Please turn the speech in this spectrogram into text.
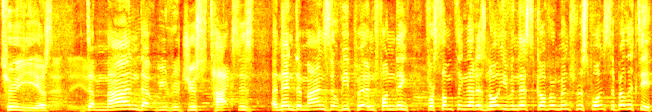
two years, exactly, yeah. demand that we reduce taxes and then demands that we put in funding for something that is not even this government's responsibility.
